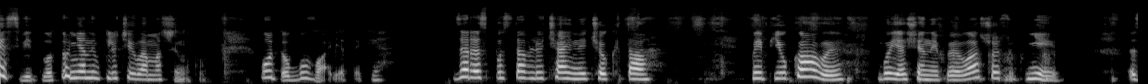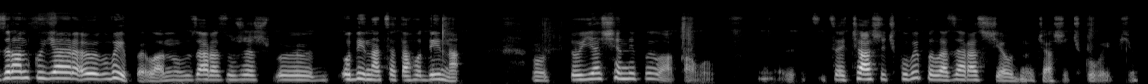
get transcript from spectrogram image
є світло, то я не включила машинку. Ото буває таке. Зараз поставлю чайничок та вип'ю кави, бо я ще не пила щось. Ні, зранку я е, випила. Ну, зараз уже ж е, 11 година, от, то я ще не пила каву. Це чашечку випила, зараз ще одну чашечку вип'ю.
